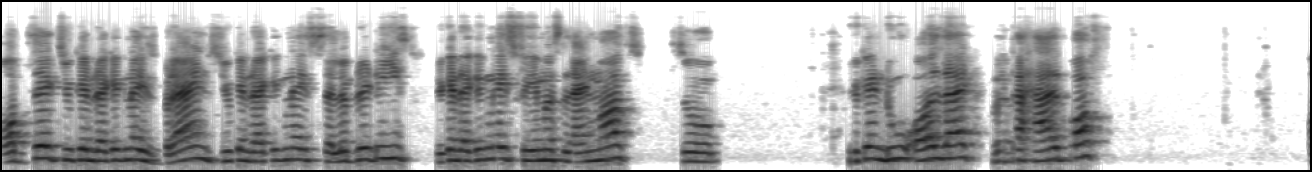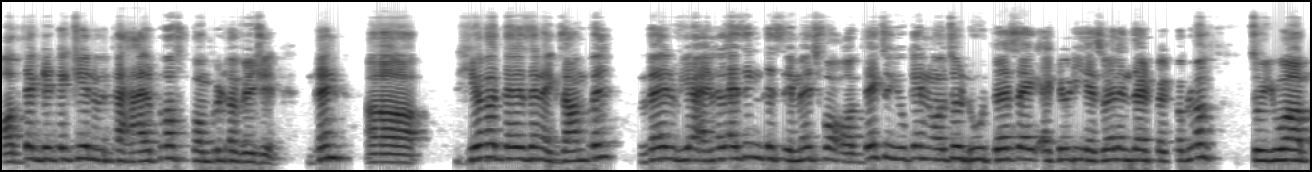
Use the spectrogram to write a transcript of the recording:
objects you can recognize brands you can recognize celebrities you can recognize famous landmarks. So you can do all that with the help of object detection with the help of computer vision. Then uh, here there is an example where we are analyzing this image for objects. So you can also do this activity as well inside PictoBlox. So you are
